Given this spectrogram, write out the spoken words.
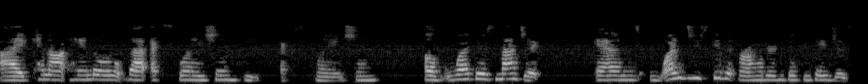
I cannot handle that explanation, the explanation of why there's magic and why did you skip it for 150 pages?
